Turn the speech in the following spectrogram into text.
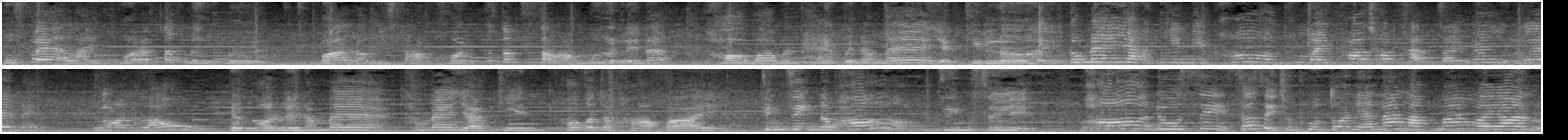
บุฟเฟ่อะไรหัวละตั้งหนึ่งหมื่นบ้านเรามีสามคนก็ตั้งสามหมื่นเลยนะพ่อว่ามันแพงไปนะแม่อย่ากกินเลย ก็แม่อยากกินนี่พ่อทำไมพ่อชอบขัดใจแม่อยู่เรื่อยเลยงอนเล่าอย่างอนเลยนะแม่ ถ้าแม่อยากกิน พ่อก็จะพาไป จริง ๆ นะพ่อ จริงสิ พ่อดูสิเสื้อสีชมพูตัวเนี้ยน่ารักมากเลยอะหนู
